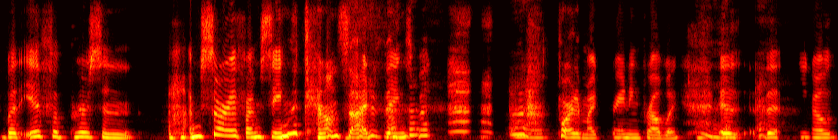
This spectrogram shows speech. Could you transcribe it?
But if a person, I'm sorry if I'm seeing the downside of things, but part of my training probably is that you know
